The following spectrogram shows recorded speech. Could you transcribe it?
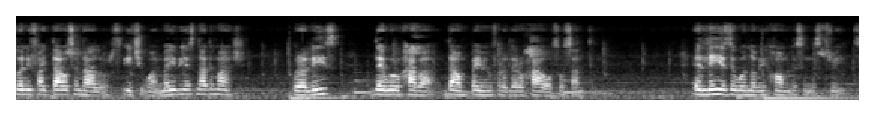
twenty five thousand dollars each one. Maybe it's not much, but at least they will have a down payment for a little house or something. At least they will not be homeless in the streets.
